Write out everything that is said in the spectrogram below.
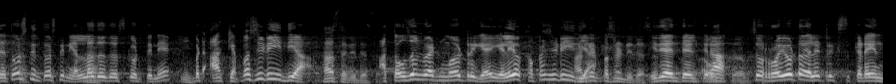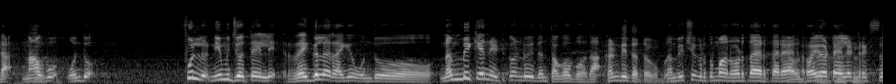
ಇದೆ. ತೋರಿಸ್ತೀನಿ ತೋರಿಸ್ತೀನಿ. ಎಲ್ಲದೂ ತೋರಿಸ್ಕೊಡ್ತೀನಿ. ಬಟ್ ಆ ಕೆಪಾಸಿಟಿ ಇದೆಯಾ? ಹಾ ಸರ್ ಇದೆ ಸರ್. ಆ ತೌಸಂಡ್ ವ್ಯಾಟ್ ಮೋಟ್ರಿಗೆ ಎಳೆಯೋ ಕೆಪಾಸಿಟಿ ಇದೆಯಾ? ಹಂಡ್ರೆಡ್ ಪರ್ಸೆಂಟ್ ಇದೆ ಸರ್. ಇದೆ ಅಂತ ಹೇಳ್ತೀರಾ? ಸೊ ರೊಯೋಟೋ ಎಲೆಕ್ಟ್ರಿಕ್ಸ್ ಕಡೆಯಿಂದ ನಾವು ಒಂದು ಫುಲ್ ನಿಮ್ಮ ಜೊತೆಯಲ್ಲಿ ರೆಗ್ಯುಲರ್ ಆಗಿ ಒಂದು ನಂಬಿಕೆಯನ್ನು ಇಟ್ಕೊಂಡು ಇದನ್ನ ತಗೋಬಹುದಾ ಖಂಡಿತ ತಗೋಬಹುದು ನಮ್ಮ ವೀಕ್ಷಕರು ತುಂಬಾ ನೋಡ್ತಾ ಇರ್ತಾರೆ. ರೊಯೋಟೋ ಎಲೆಕ್ಟ್ರಿಕ್ಸ್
